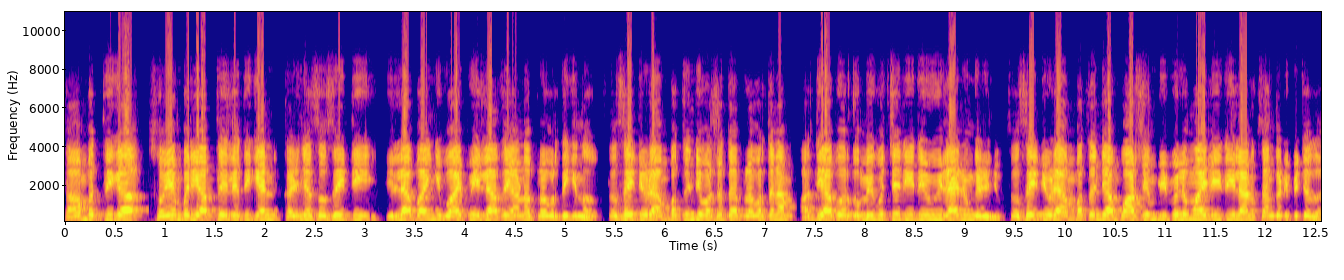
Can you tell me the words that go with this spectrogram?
സാമ്പത്തിക സ്വയം പര്യാപ്തയിലെത്തിക്കാൻ കഴിഞ്ഞ സൊസൈറ്റി ജില്ലാ ബാങ്ക് വായ്പയില്ലാതെയാണ് പ്രവർത്തിക്കുന്നത്. സൊസൈറ്റിയുടെ അമ്പത്തഞ്ച് വർഷത്തെ പ്രവർത്തനം അധ്യാപകർക്ക് മികച്ച രീതിയിൽ ഉയരാനും കഴിഞ്ഞു. സൊസൈറ്റിയുടെ അമ്പത്തഞ്ചാം വാർഷികം വിപുലമായ രീതിയിലാണ് സംഘടിപ്പിച്ചത്.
